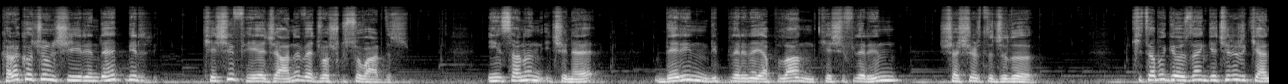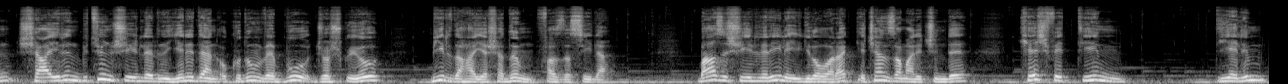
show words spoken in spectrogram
Karakoç'un şiirinde hep bir keşif heyecanı ve coşkusu vardır. İnsanın içine, derin diplerine yapılan keşiflerin şaşırtıcılığı. Kitabı gözden geçirirken şairin bütün şiirlerini yeniden okudum ve bu coşkuyu bir daha yaşadım fazlasıyla. Bazı şiirleriyle ilgili olarak geçen zaman içinde keşfettiğim diyelim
